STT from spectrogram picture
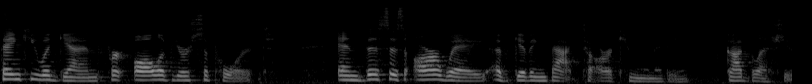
Thank you again for all of your support. And this is our way of giving back to our community. God bless you.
